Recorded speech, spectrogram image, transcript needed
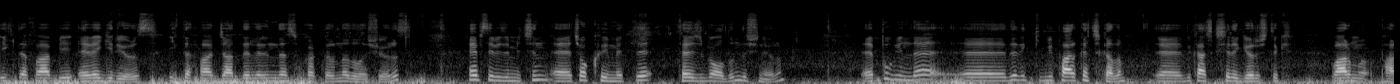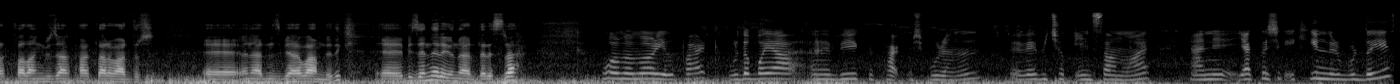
ilk defa bir eve giriyoruz. İlk defa caddelerinde, sokaklarında dolaşıyoruz. Hepsi bizim için e, çok kıymetli tecrübe olduğunu düşünüyorum. E, Bugün de e, dedik ki bir parka çıkalım. E, Birkaç kişiyle görüştük. Var mı park falan güzel parklar vardır. E, Önerdiğiniz bir yer var mı dedik. E, Bize nereye önerdiler Esra? War Memorial Park. Burada bayağı e, büyük bir parkmış buranın E, ve birçok insan var. Yani yaklaşık iki gündür buradayız.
